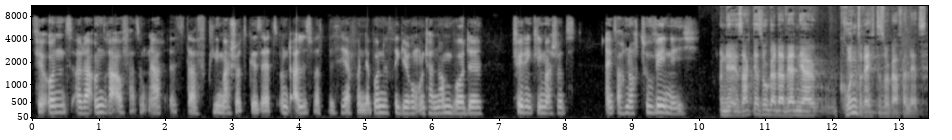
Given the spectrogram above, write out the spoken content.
für uns oder unserer Auffassung nach ist das Klimaschutzgesetz und alles, was bisher von der Bundesregierung unternommen wurde für den Klimaschutz, einfach noch zu wenig. Und ihr sagt ja sogar, da werden ja Grundrechte sogar verletzt.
